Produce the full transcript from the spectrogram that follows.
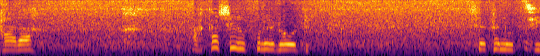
খাড়া আকাশের উপরে রোড সেখানে উঠছি।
